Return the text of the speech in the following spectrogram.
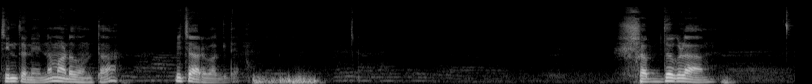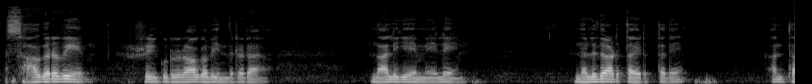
ಚಿಂತನೆಯನ್ನು ಮಾಡುವಂಥ ವಿಚಾರವಾಗಿದೆ. ಶಬ್ದಗಳ ಸಾಗರವೇ ಶ್ರೀ ಗುರುರಾಘವೇಂದ್ರರ ನಾಲಿಗೆಯ ಮೇಲೆ ನಲಿದಾಡ್ತಾ ಇರ್ತದೆ. ಅಂಥ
